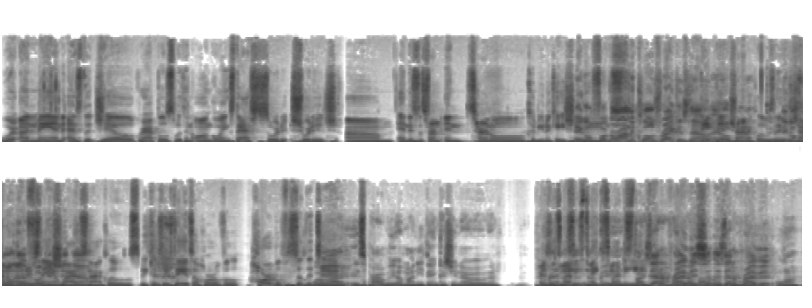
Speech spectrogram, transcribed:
were unmanned as the jail grapples with an ongoing staff shortage. Um, and this is from internal communication. They're gonna fuck around and close Rikers now. They've been trying to it. Close it, which I don't understand why it's not closed because they say it's a horrible, horrible facility. Well, I, it's probably a money thing because you know, Prison money makes is money. like- Is that a private? lot of Is that a private one?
